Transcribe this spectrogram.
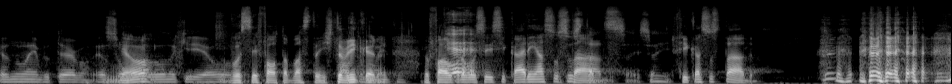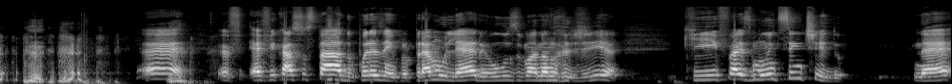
Eu não lembro o termo. Eu sou não? um aluno que eu. Você falta bastante, tô brincando. Muito. Eu falo é. para vocês ficarem assustados. Assustados, é isso aí. Fica assustado. é, é ficar assustado. Por exemplo, para mulher eu uso uma analogia que faz muito sentido, né?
